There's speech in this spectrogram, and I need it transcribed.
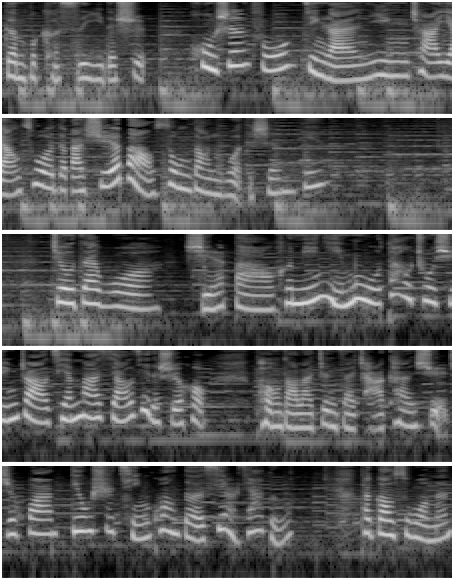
更不可思议的是，护身符竟然阴差阳错地把雪宝送到了我的身边。就在我……雪宝和迷你木到处寻找钱马小姐的时候，碰到了正在查看雪之花丢失情况的希尔加德。他告诉我们，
